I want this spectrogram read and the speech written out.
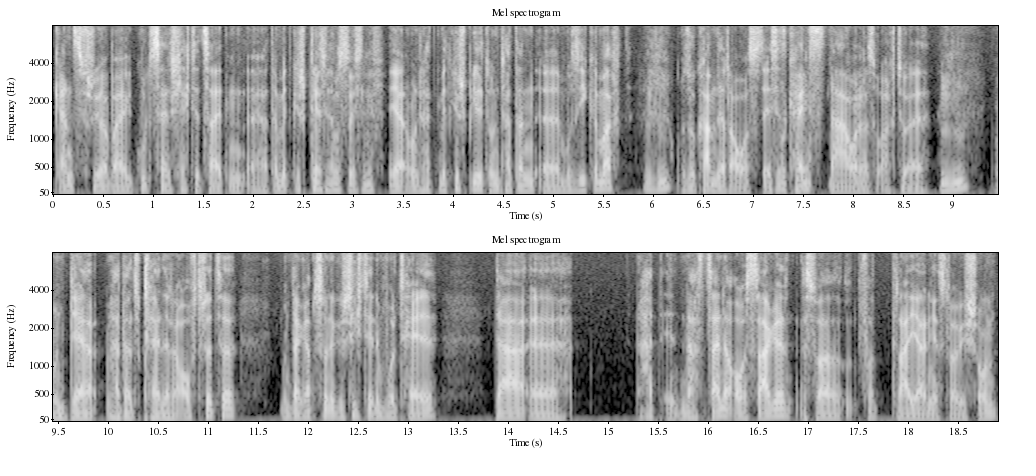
ganz früher bei Gute Zeiten, Schlechte Zeiten, äh, hat er mitgespielt. Das wusste ich nicht. ja, und hat mitgespielt und hat dann äh, Musik gemacht. Mhm. Und so kam der raus. Der ist jetzt Okay. kein Star oder so aktuell. Mhm. Und der hat halt so kleinere Auftritte. Und da gab es so eine Geschichte in einem Hotel. Da äh, hat nach seiner Aussage, das war vor drei Jahren jetzt, glaube ich schon,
